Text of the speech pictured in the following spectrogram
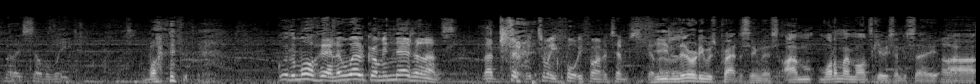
That's where they sell the weed. What? morning and welcome in Netherlands. That took me, 45 attempts to get he that. literally was practicing this. Um, one of my mods gave me something to say. Uh,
